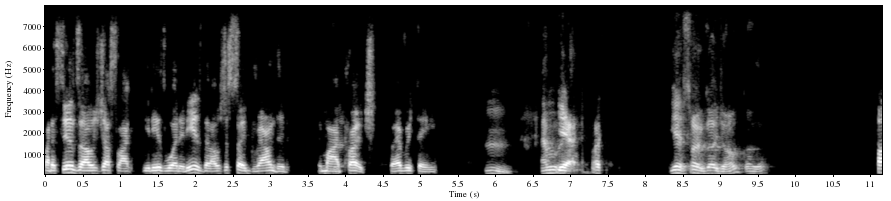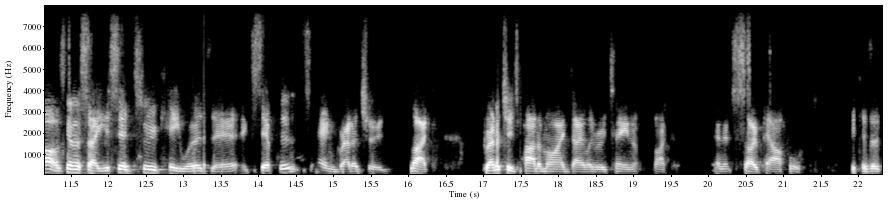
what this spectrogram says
But as soon as I was just like, it is what it is, that I was just so grounded in my approach for everything. Mm. And yeah. Yeah, sorry, go, Joel. Go, go. Oh, I was going to say, you said two key words there acceptance and gratitude. Like, gratitude's part of my daily routine, like, and it's so powerful because it,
